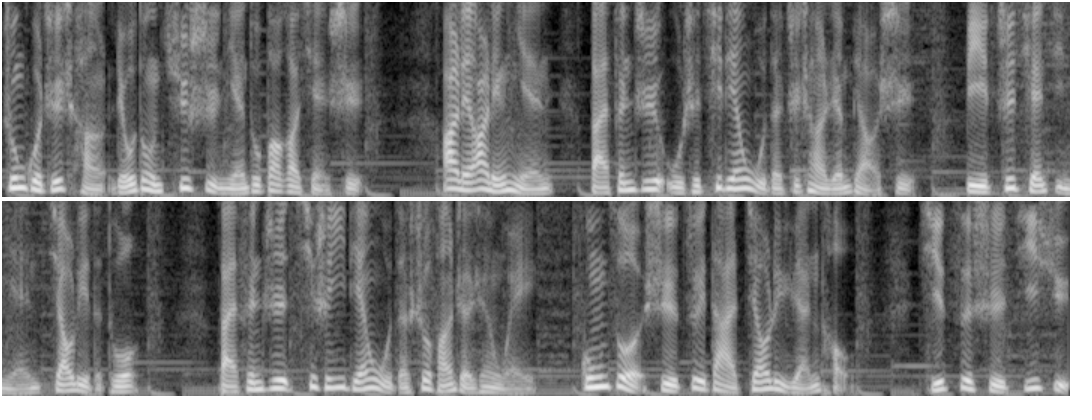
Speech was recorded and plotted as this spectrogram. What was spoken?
中国职场流动趋势年度报告》显示，二零二零年百分之五十七点五的职场人表示比之前几年焦虑的多，百分之七十一点五的受访者认为工作是最大焦虑源头，其次是积蓄，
